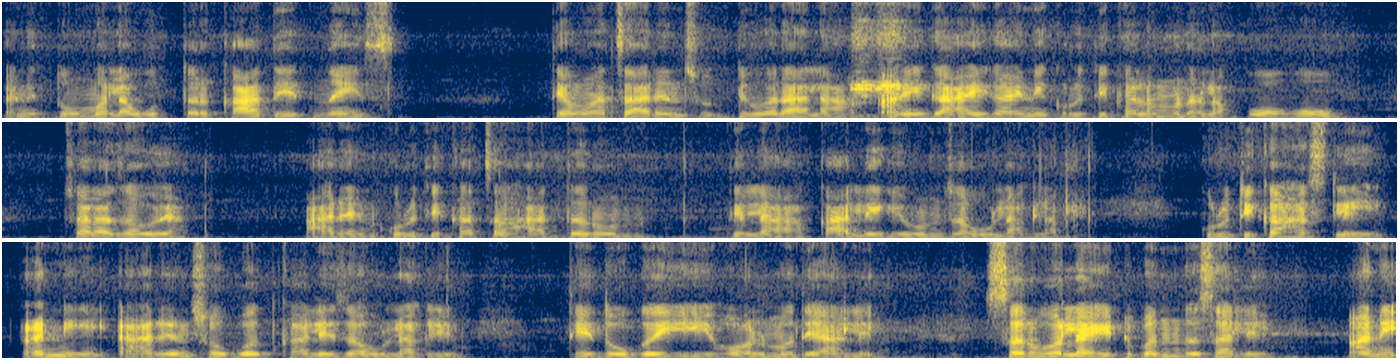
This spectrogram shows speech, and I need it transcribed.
आणि तू मला उत्तर का देत नाहीस? तेव्हाच आर्यन शुद्धीवर आला आणि गायगायने कृतिकाला म्हणाला हो हो चला जाऊया. आर्यन कृतिकाचा हात धरून तिला काली घेऊन जाऊ लागला. कृतिका हसली आणि आर्यन सोबत खाली जाऊ लागली. ते दोघंही हॉलमध्ये आले. सर्व लाइट बंद झाले आणि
